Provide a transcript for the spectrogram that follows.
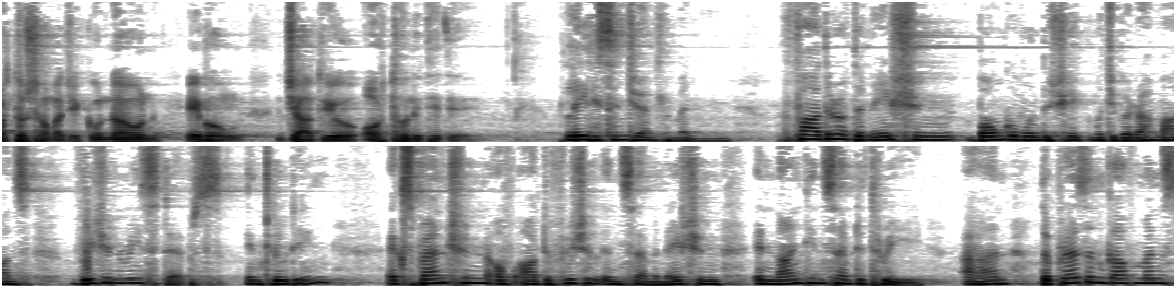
আর্থসামাজিক উন্নয়ন এবং জাতীয় অর্থনীতিতে Ladies and gentlemen, father of the nation Bangabandhu Sheikh Mujibur Rahman's visionary steps, including expansion of artificial insemination in 1973 and the present government's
